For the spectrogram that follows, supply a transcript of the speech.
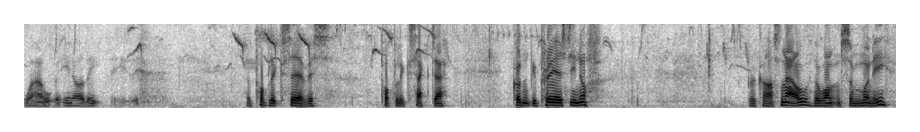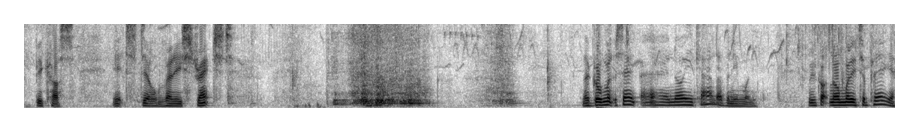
wow, you know, the, the public service public sector couldn't be praised enough. Because now they're wanting some money because it's still very stretched. The government saying, uh, no, you can't have any money. We've got no money to pay you.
